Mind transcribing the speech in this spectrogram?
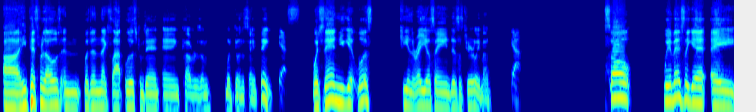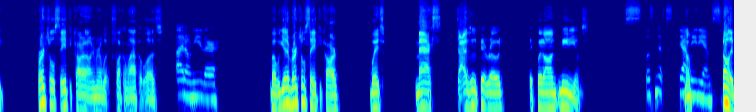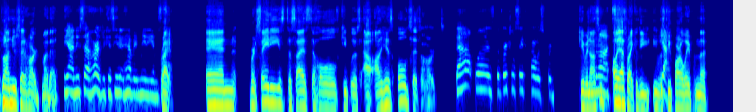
Uh, he pits for those, and within the next lap, Lewis comes in and covers him with doing the same thing. Yes. Which then you get Lewis keying the radio saying, "This is too early, man." Yeah. So we eventually get a virtual safety car. I don't remember what fucking lap it was, I don't either. but we get a virtual safety car, which Max dives in the pit road. They put on mediums. Wasn't it? Yeah, Nope. mediums. No, they put on new set of hard. My bad. Yeah, a new set of hards because he didn't have any mediums. Right. left. And Mercedes decides to hold keep Lewis out on his old sets of hards. That was the virtual safety car was for, Giovinazzi? Oh, yeah, that's right, because he, he was Yeah. too far away from the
